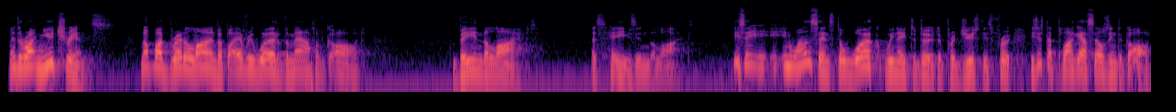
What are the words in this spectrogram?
We need the right nutrients, not by bread alone, but by every word of the mouth of God. Be in the light as He is in the light. You see, in one sense, the work we need to do to produce this fruit is just to plug ourselves into God,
